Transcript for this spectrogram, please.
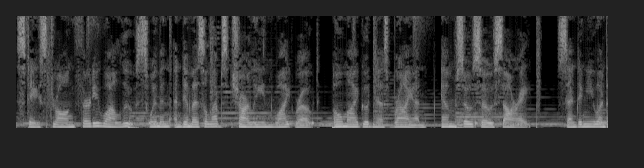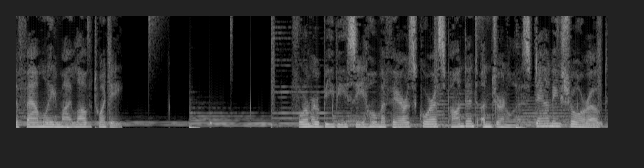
Stay strong 30 while loose women and I'm A Celeb's Charlene White wrote, Oh my goodness Brian, I'm so so sorry. Sending you and the family my love 20. Former BBC Home Affairs correspondent and journalist Danny Shaw wrote,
